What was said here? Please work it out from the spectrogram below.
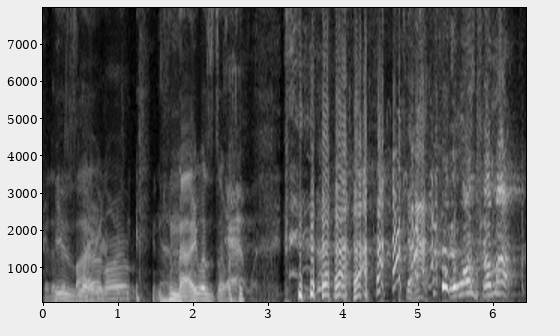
Hit He the was fire like- alarm. nah, he wasn't talking That about one. it won't come up.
